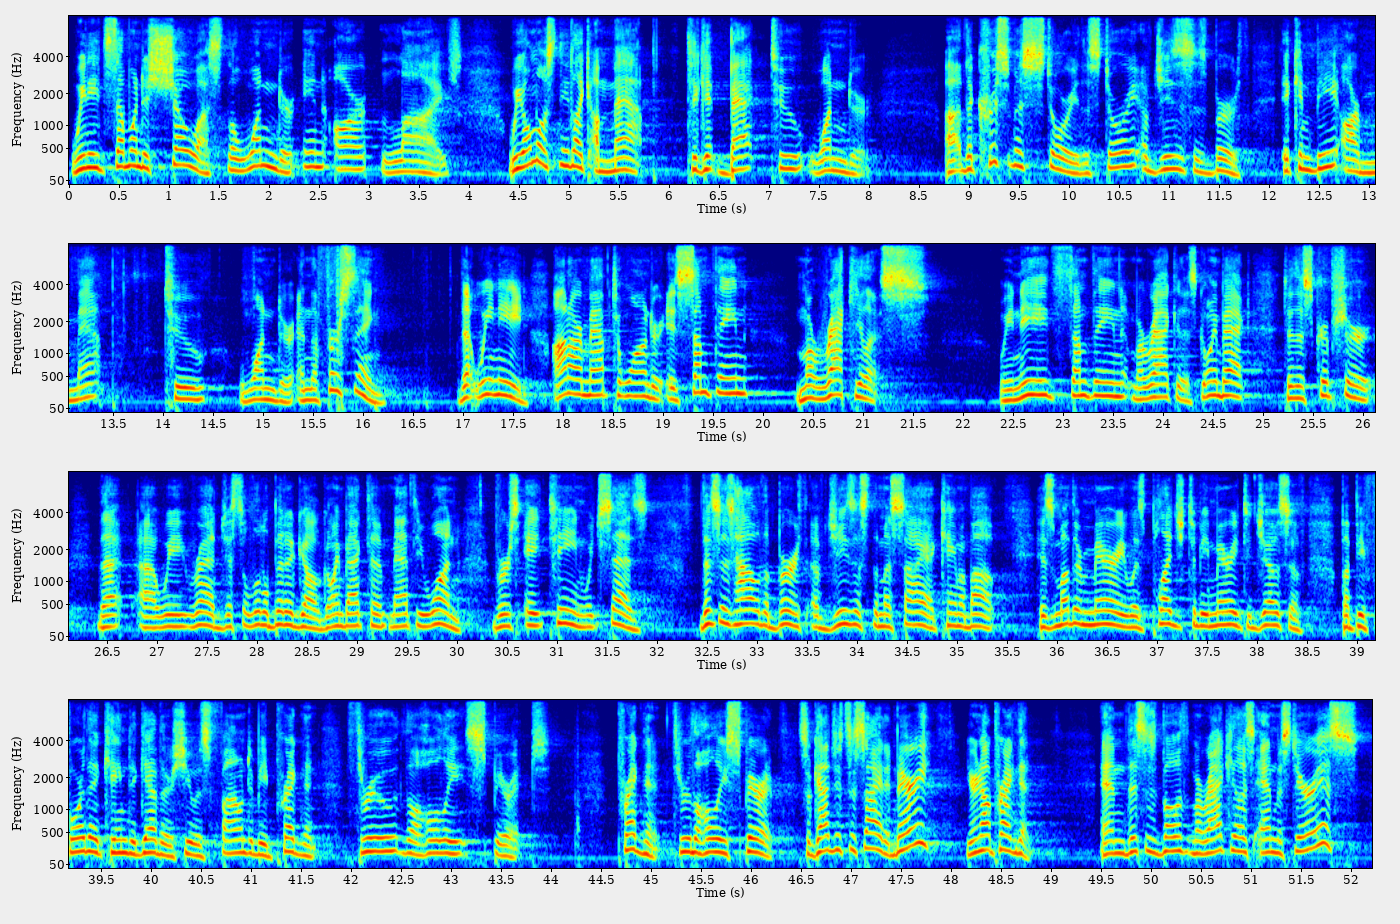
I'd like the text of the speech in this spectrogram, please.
we need someone to show us the wonder in our lives. We almost need like a map to get back to wonder. Uh, the Christmas story, the story of Jesus' birth, it can be our map to wonder. And the first thing that we need on our map to wonder is something miraculous. We need something miraculous. Going back to the scripture that uh, we read just a little bit ago, going back to Matthew 1, verse 18, which says, This is how the birth of Jesus the Messiah came about. His mother Mary was pledged to be married to Joseph, but before they came together, she was found to be pregnant through the Holy Spirit. Pregnant through the Holy Spirit. So God just decided, Mary, you're now pregnant. And this is both miraculous and mysterious.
